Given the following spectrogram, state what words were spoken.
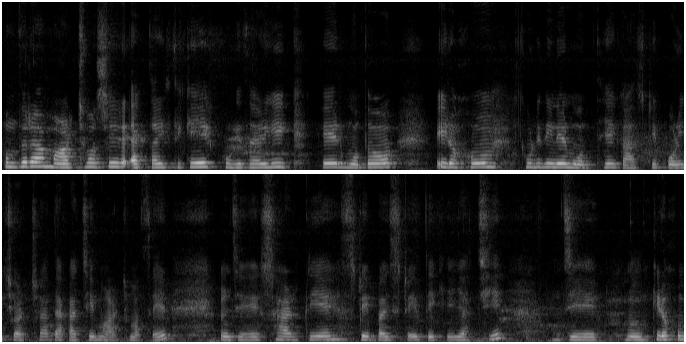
বন্ধুরা মার্চ মাসের এক তারিখ থেকে কুড়ি তারিখের মতো এইরকম কুড়ি দিনের মধ্যে গাছটির পরিচর্যা দেখাচ্ছি মার্চ মাসের, যে সার দিয়ে স্টেপ বাই স্টেপ দেখিয়ে যাচ্ছি যে কীরকম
